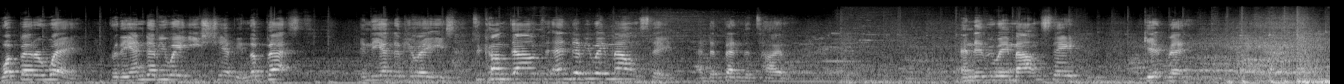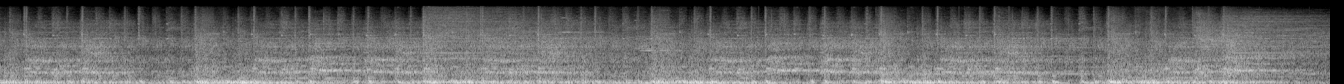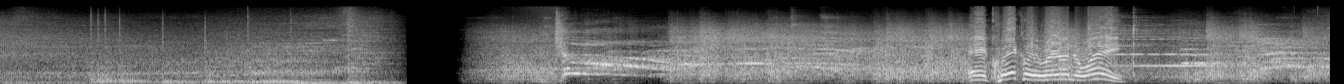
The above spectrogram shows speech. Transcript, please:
what better way for the NWA East champion, the best in the NWA East, to come down to NWA Mountain State and defend the title. NWA Mountain State, get ready. Quickly, we're underway.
